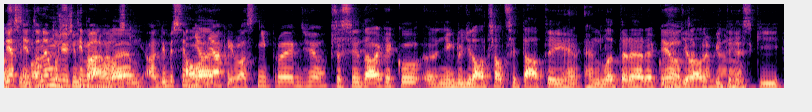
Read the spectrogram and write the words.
jasně, tím, to nemůžeš tím Marvelovský, ale kdyby si měl nějaký vlastní projekt, že jo? Přesně tak, jako eh, někdo dělá třeba citáty, handletterer, jako jo, dělá takový ty no. hezký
